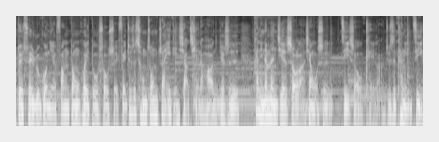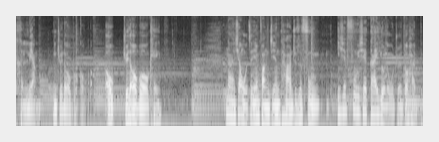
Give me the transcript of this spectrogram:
对，所以如果你的房东会多收水费，就是从中赚一点小钱的话，你就是看你能不能接受啦。像我是自己是 OK 啦，就是看你自己衡量，你觉得 O 不够，O 觉得 O 不 OK？那像我这间房间，它就是附一些附一些该有的，我觉得都还不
